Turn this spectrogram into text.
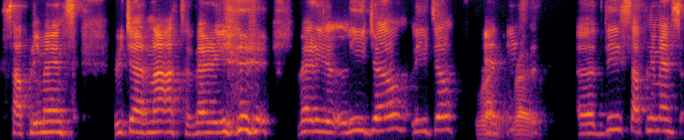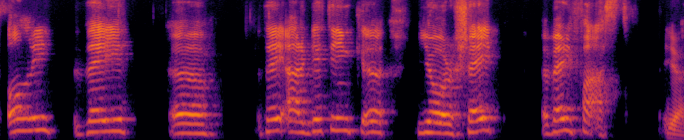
supplements which are not very very legal legal right. and Right. uh, these supplements only they uh, they are getting uh, your shape very fast. Yeah.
